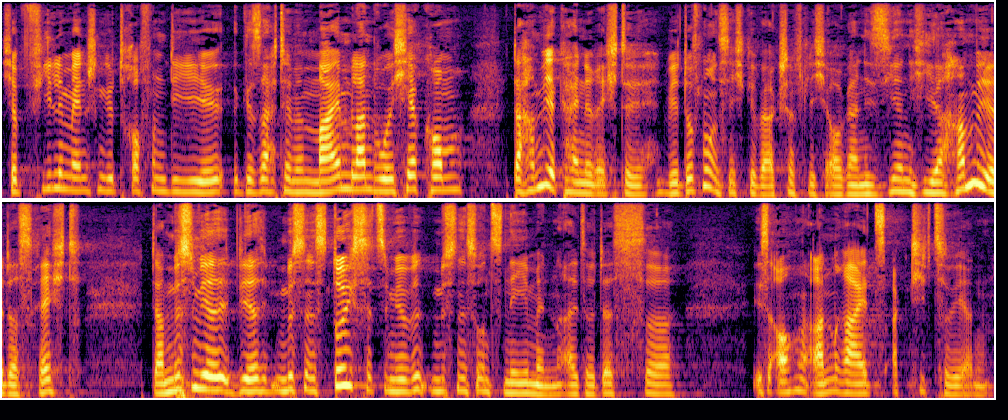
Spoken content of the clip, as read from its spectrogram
ich habe viele Menschen getroffen, die gesagt haben, in meinem Land, wo ich herkomme, da haben wir keine Rechte. Wir dürfen uns nicht gewerkschaftlich organisieren. Hier haben wir das Recht. Da müssen wir, wir müssen es durchsetzen, wir müssen es uns nehmen. Also das äh, ist auch ein Anreiz, aktiv zu werden.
